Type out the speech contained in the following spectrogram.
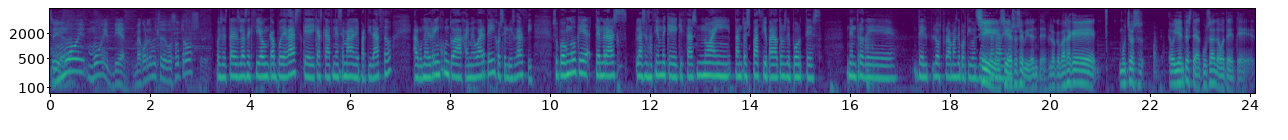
Sí, muy, muy bien. Me acordé mucho de vosotros. Pues esta es la sección Campo de Gas que dedicas cada fin de semana en el partidazo al mundo del ring junto a Jaime Ugarte y José Luis Garci. Supongo que tendrás la sensación de que quizás no hay tanto espacio para otros deportes dentro de, de los programas deportivos de Sí, la radio. sí, eso es evidente. Lo que pasa que muchos oyentes te acusan o te, te-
